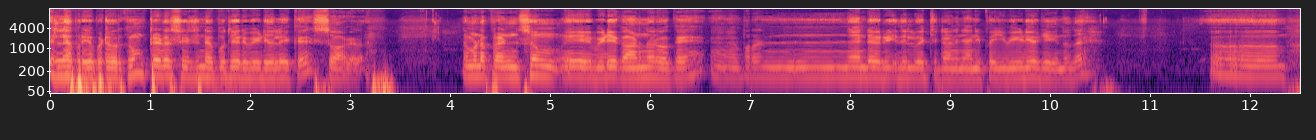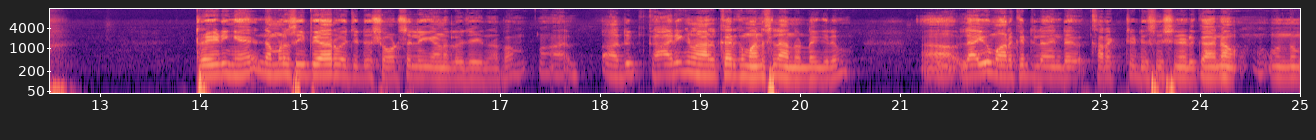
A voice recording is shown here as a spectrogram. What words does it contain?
എല്ലാ പ്രിയപ്പെട്ടവർക്കും ട്രേഡർ സ്ട്രീറ്റിന്റെ പുതിയൊരു വീഡിയോയിലേക്ക് സ്വാഗതം. നമ്മുടെ ഫ്രണ്ട്സും ഈ വീഡിയോ കാണുന്നവരുമൊക്കെ പറഞ്ഞതിന്റെ ഒരു ഇതിൽ വെച്ചിട്ടാണ് ഞാനിപ്പോൾ ഈ വീഡിയോ ചെയ്യുന്നത്. ട്രേഡിങ് നമ്മൾ സി പി ആർ വെച്ചിട്ട് ഷോർട്ട് സെല്ലിംഗ് ആണല്ലോ ചെയ്യുന്നത്. അപ്പം അത് കാര്യങ്ങൾ ആൾക്കാർക്ക് മനസ്സിലാകുന്നുണ്ടെങ്കിലും ലൈവ് മാർക്കറ്റിൽ അതിന്റെ കറക്റ്റ് ഡിസിഷൻ എടുക്കാനോ ഒന്നും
